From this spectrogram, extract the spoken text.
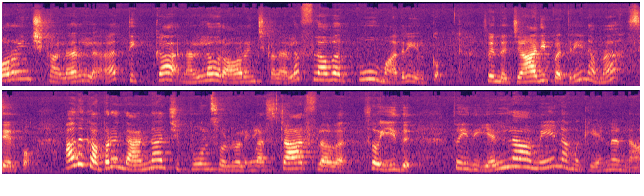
ஆரஞ்சு கலரில் திக்காக நல்ல ஒரு ஆரஞ்சு கலரில் ஃப்ளவர் பூ மாதிரி இருக்கும். ஸோ இந்த ஜாதி பத்திரி நம்ம சேர்ப்போம். அதுக்கப்புறம் இந்த அன்னாச்சி பூன்னு சொல்கிறோம் இல்லைங்களா? ஸ்டார் ஃப்ளவர் ஸோ இது. ஸோ இது எல்லாமே நமக்கு என்னென்னா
